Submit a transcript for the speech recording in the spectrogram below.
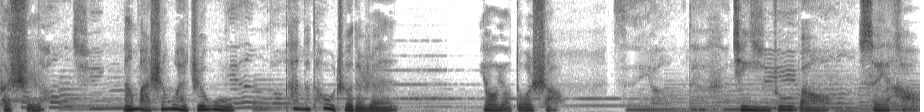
可是能把身外之物看得透彻的人又有多少？金银珠宝虽好，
